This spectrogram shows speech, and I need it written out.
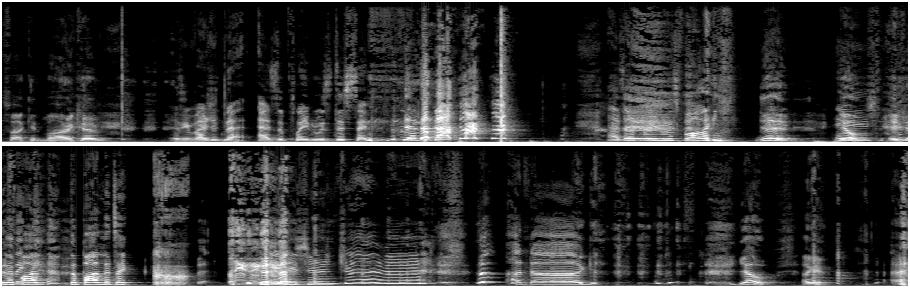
Fucking Markham. As you imagine that as the plane was descending, as the plane was falling, Dude, yo, Asian- if you the, think... pilot, the pilot's like Asian driver. hot dog. Yo, okay.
